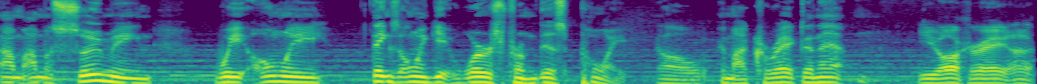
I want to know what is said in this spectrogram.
I'm, I'm assuming we only things only get worse from this point. Oh, am I correct in that? You are correct. Uh,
